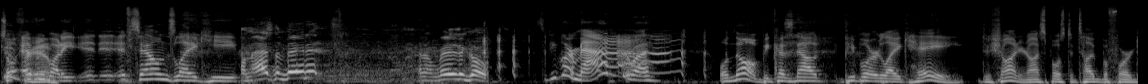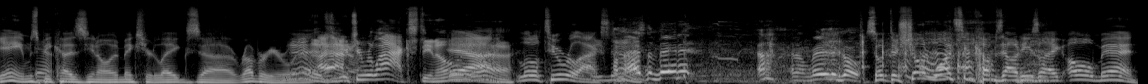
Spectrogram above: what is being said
So Good for him. everybody, it, it, it sounds like he. I'm activated and I'm ready to go. So people are mad or what? Well, no, because now people are like, "Hey, Deshaun, you're not supposed to tug before games Yeah. because you know it makes your legs uh, rubbery or whatever." it's- I you're too relaxed, you know? yeah, a little too relaxed. I'm activated and I'm ready to go. So Deshaun Watson comes out. He's like, "Oh man,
